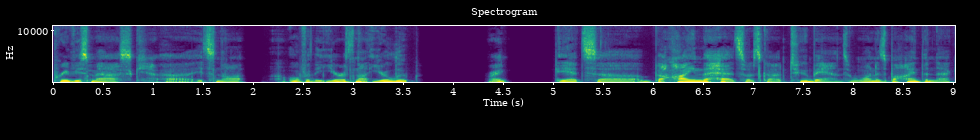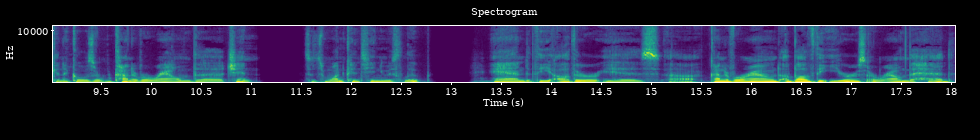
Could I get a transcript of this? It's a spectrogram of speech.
previous mask, uh, it's not over the ear, it's not ear loop, right? It's uh, behind the head. So it's got two bands. One is behind the neck and it goes kind of around the chin. So it's one continuous loop. And the other is uh, kind of around above the ears, around the head,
